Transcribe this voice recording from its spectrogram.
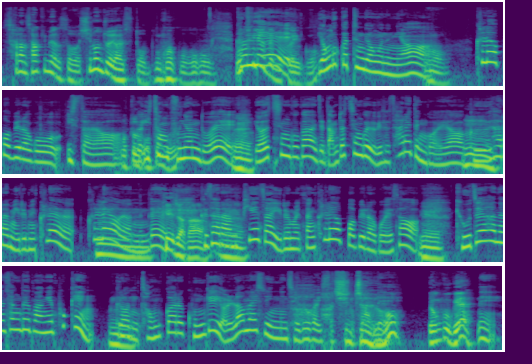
사람 사귀면서 신원조회 할 수도 없는 거고 어떻게 해야 됩니까 이거? 영국 같은 경우는요. 어. 클레어법이라고 있어요. 어떤, 그러니까 2009년도에 네. 여자친구가 이제 남자친구에 의해서 살해된 거예요. 그 음. 그 사람 이름이 클레 클레어였는데 음. 피해자가 그 사람 네. 피해자 이름을 딴 클레어법이라고 해서 네. 교제하는 상대방의 폭행 음. 그런 전과를 공개 열람할 수 있는 제도가 아, 있어요. 아, 진짜요? 네. 영국에? 네.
